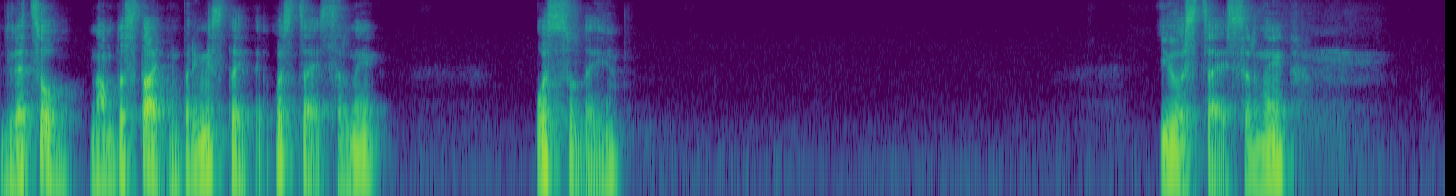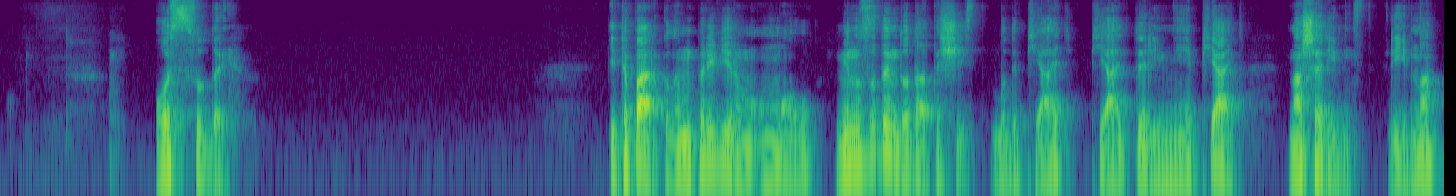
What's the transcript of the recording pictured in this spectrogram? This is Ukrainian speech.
Для цього нам достатньо перемістити ось цей сирник, ось сюди. І ось цей сирник. Ось сюди. І тепер, коли ми перевіримо умову, мінус 1 додати 6 буде 5, 5 дорівнює 5. Наша рівність рівна,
